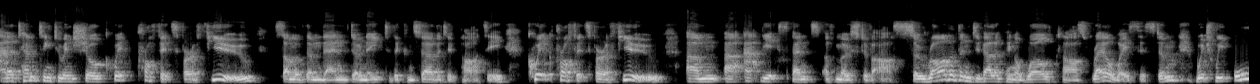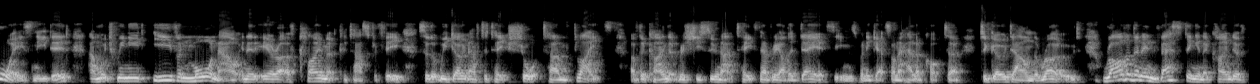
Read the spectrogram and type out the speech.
and attempting to ensure quick profits for a few, some of them then donate to the Conservative Party, quick profits for a few um, uh, at the expense of most of us. So rather than developing a world class railway system, which we always needed and which we need even more now in an era of climate catastrophe, so that we don't have to take short term flights of the kind that Rishi Sunak takes every other day, it seems, when he gets on a helicopter to go down the road, rather than investing in a kind of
